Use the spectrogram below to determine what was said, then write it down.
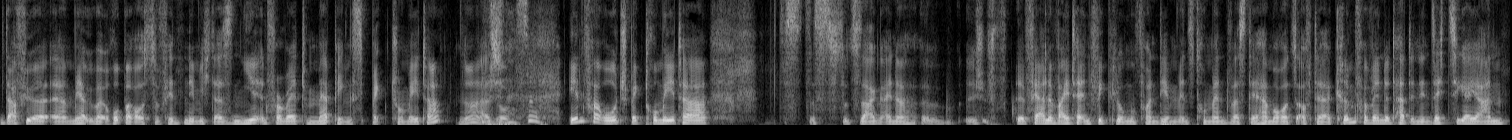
dafür äh, mehr über Europa rauszufinden, nämlich das Near Infrared Mapping Spectrometer. Ne? Also Scheiße. Infrarotspektrometer. Das, das ist sozusagen eine äh, ferne Weiterentwicklung von dem Instrument, was der Herr Moritz auf der Krim verwendet hat in den 60er Jahren.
